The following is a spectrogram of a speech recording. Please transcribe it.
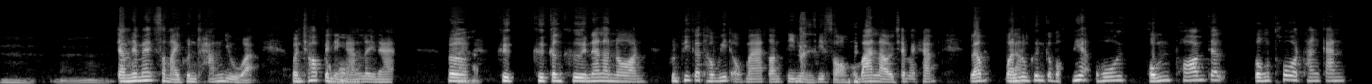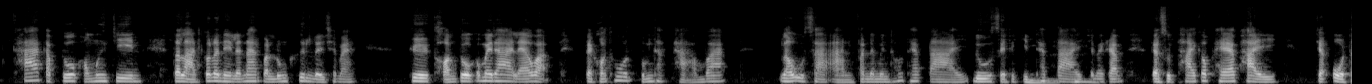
อืมอืมจำได้ไหมสมัยคุณทรัมป์อยู่อะ มันชอบเป็นอย่างนั้นเลยนะเออใช่ครับคือคือกลางคืนนะเรานอน คุณพี่ก็ทวิตออกมาตอนตีหนึ่งตีสองของบ้านเราใช่ไหมครับ แล้ววันรุ่งขึ้นก็บอกเนี่ยโอ้โหผมพร้อมจะลงโทษทางการค้ากับตัวของเมืองจีน ตลาดก็ระเนระนาดวันรุ่งขึ้นเลยใช่ไหมคือถอนตัวก็ไม่ได้แล้วอะแต่ขอโทษผมถักถามว่า เราอุตส่าห์อ่านฟันดัมเ n นทัลแทบตาย ดูเศรษฐกิจแทบตายใช่ไหมครับ แต่สุดท้ายก็แพ้ภัยจากโอท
